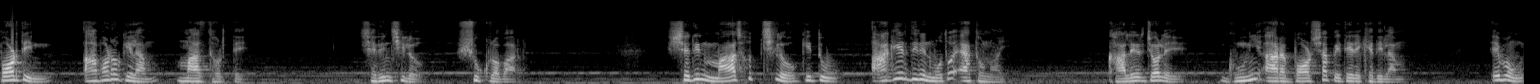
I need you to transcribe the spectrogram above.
পরদিন আবারও গেলাম মাছ ধরতে। সেদিন ছিল শুক্রবার। সেদিন মাছ হচ্ছিল কিন্তু আগের দিনের মতো এত নয়। খালের জলে ঘুনি আর বর্ষা পেতে রেখে দিলাম এবং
